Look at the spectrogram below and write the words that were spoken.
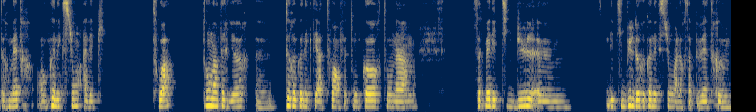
te remettre en connexion avec toi, ton intérieur, te reconnecter à toi, en fait, ton corps, ton âme. Ça te met des petites bulles, euh, des petites bulles de reconnexion. Alors, ça peut être euh,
